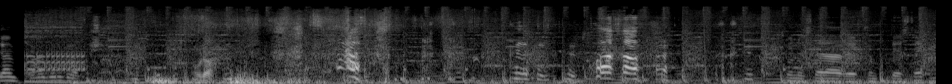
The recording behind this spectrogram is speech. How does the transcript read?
Ջամ չագուրգա։ Ուրա։ Փախավ։ Կինոսները վերջում կտեսնեք,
